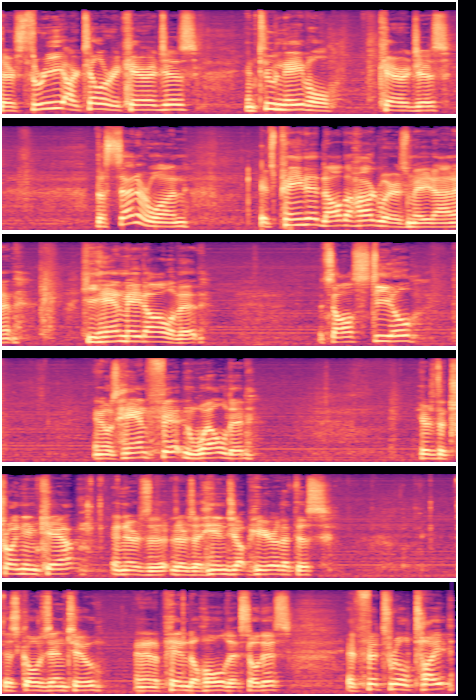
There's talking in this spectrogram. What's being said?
There's three artillery carriages and two naval carriages. The center one, it's painted and all the hardware is made on it. He handmade all of it. It's all steel and it was hand fit and welded. Here's the trunnion cap and there's a there's a hinge up here that this this goes into and then a pin to hold it. So this, it fits real tight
